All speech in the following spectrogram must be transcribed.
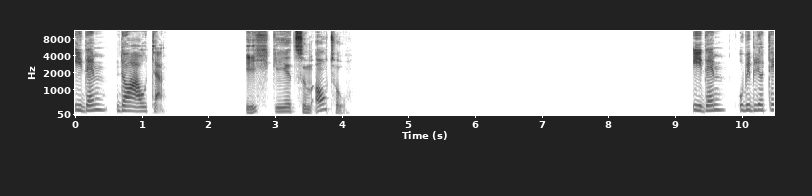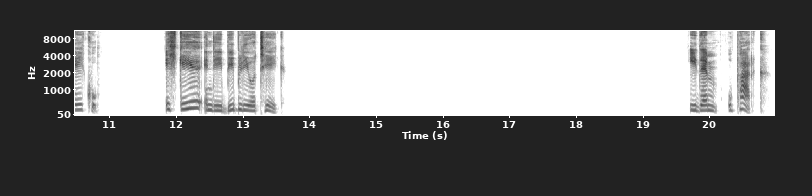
Idem do auta. Ich gehe zum Auto. Idem u biblioteku. Ich gehe in die Bibliothek. Idem u park.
